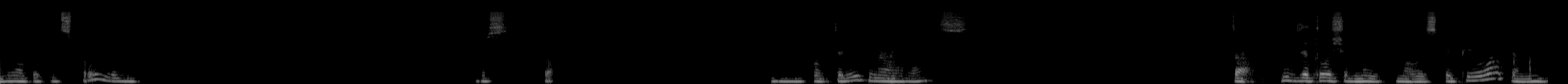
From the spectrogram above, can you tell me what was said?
Давайте тут спробуємо. Ось так. Потрібно раз. Так, і для того, щоб ми їх могли скопіювати, ми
